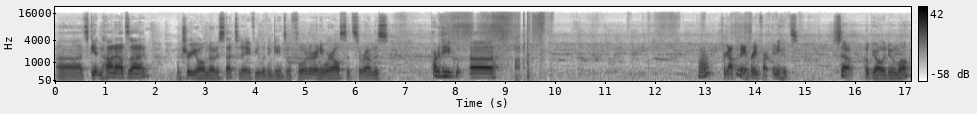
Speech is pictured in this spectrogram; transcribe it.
Uh, it's getting hot outside. I'm sure you all noticed that today if you live in Gainesville, Florida, or anywhere else that's around this part of the. Uh, huh? Forgot the name, brain fart. Any hoots. So, hope you all are doing well.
